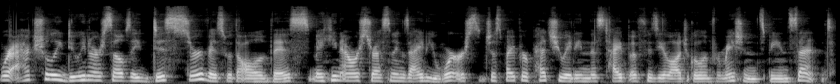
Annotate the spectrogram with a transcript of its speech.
We're actually doing ourselves a disservice with all of this, making our stress and anxiety worse just by perpetuating this type of physiological information that's being sent.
